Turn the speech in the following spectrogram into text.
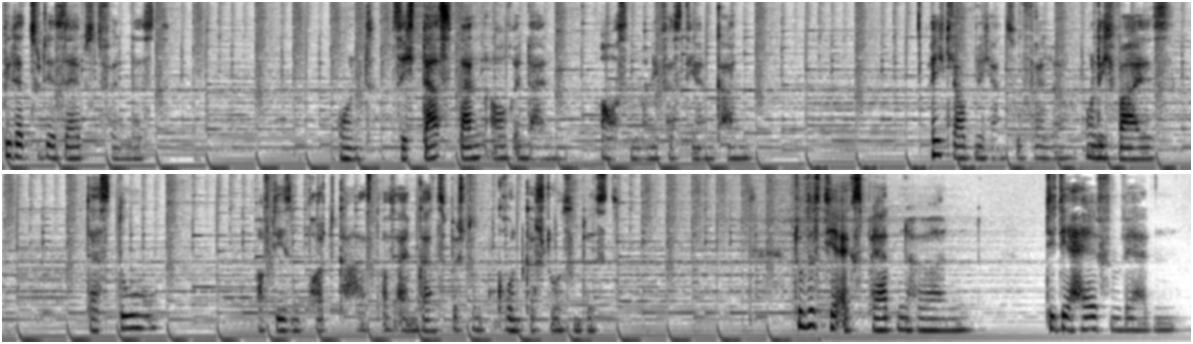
wieder zu dir selbst findest und sich das dann auch in deinem Außen manifestieren kann. Ich glaube nicht an Zufälle und ich weiß, dass du auf diesen Podcast aus einem ganz bestimmten Grund gestoßen bist. Du wirst hier Experten hören, die dir helfen werden,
